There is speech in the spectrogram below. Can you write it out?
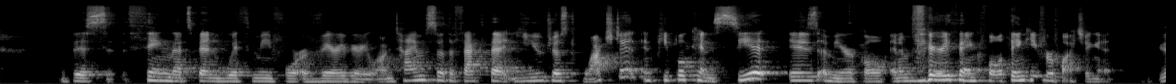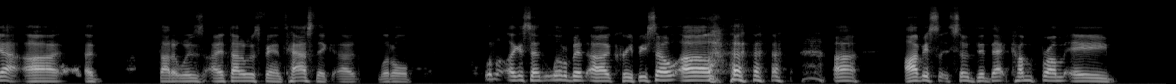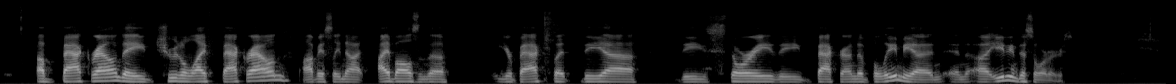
this thing that's been with me for a very, very long time. So the fact that you just watched it and people can see it is a miracle. And I'm very thankful. Thank you for watching it yeah, uh, I thought it was I thought it was fantastic. A little, little like I said, a little bit uh, creepy. So, uh, uh, obviously, so did that come from a a background, a true to life background? Obviously, not eyeballs in the your back, but the uh, the story, the background of bulimia and, and uh, eating disorders.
